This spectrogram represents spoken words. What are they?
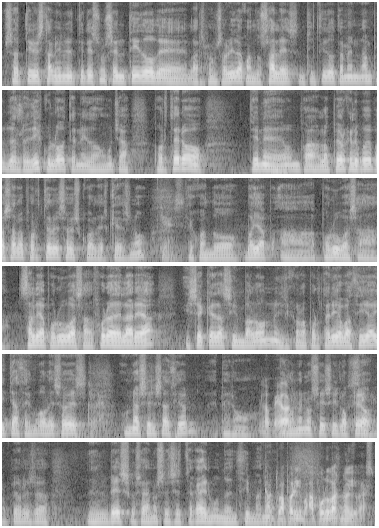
O sea, tienes también tienes un sentido de la responsabilidad cuando sales, un sentido también amplio del ridículo. He tenido mucha. Portero tiene. un lo peor que le puede pasar a portero, ¿sabes cuál es? ¿Qué es, no? ¿Qué es? Que cuando vaya a, a por uvas, a, sale a por uvas afuera del área y se queda sin balón y con la portería vacía y te hacen gol. Eso es una sensación, pero. Lo peor. Por lo menos sí, sí, lo peor. Lo peor es. eh, Ves, o sea, no sé, se te cae el mundo encima, ¿no? Tú a, por, a por uvas no ibas.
